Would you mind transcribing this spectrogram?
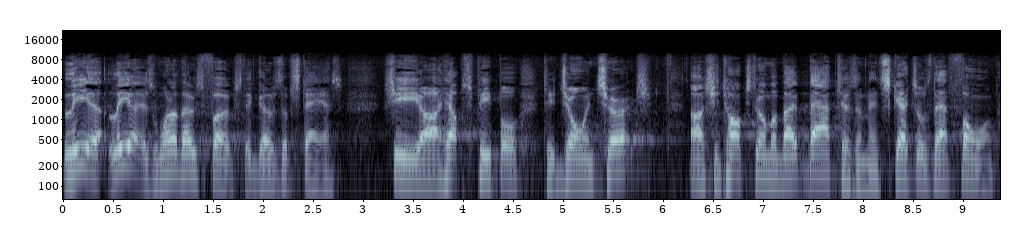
Leah, Leah is one of those folks that goes upstairs. She uh, helps people to join church. Uh, she talks to them about baptism and schedules that for them.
